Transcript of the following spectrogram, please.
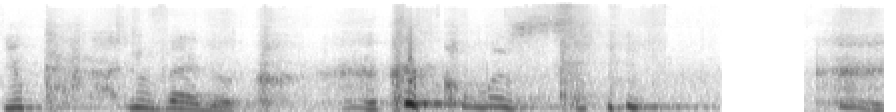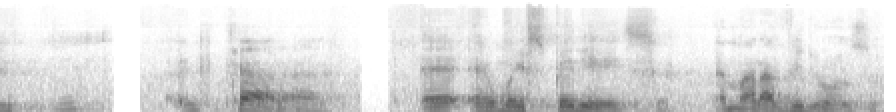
E o caralho, velho. Como assim? Cara, é, é uma experiência. É maravilhoso.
